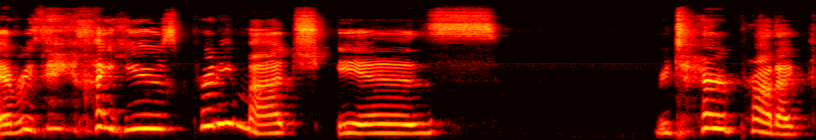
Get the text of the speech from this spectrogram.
everything I use pretty much is retired product.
